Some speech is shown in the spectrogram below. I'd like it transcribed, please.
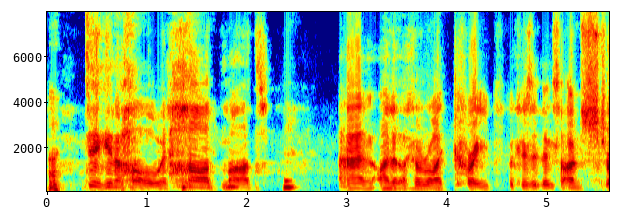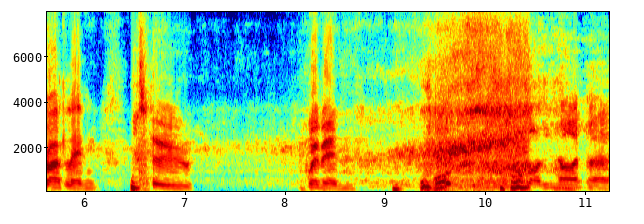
rain, digging a hole in hard mud, and I look like a right creep because it looks like I'm straddling two women. Bloody nightmare.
